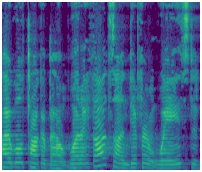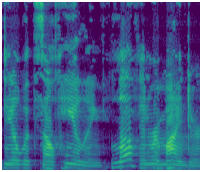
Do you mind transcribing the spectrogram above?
I will talk about what I thoughts on different ways to deal with self healing, love, and reminder.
